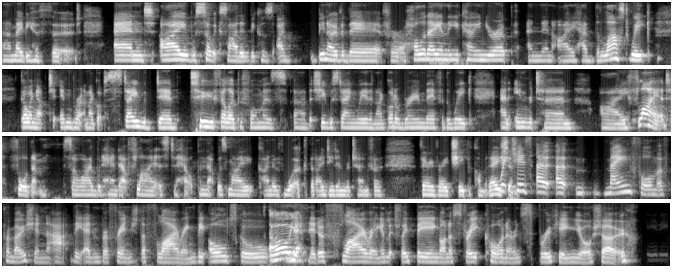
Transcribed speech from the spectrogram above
uh, maybe her third. And I was so excited because I'd been over there for a holiday in the UK and Europe. And then I had the last week going up to Edinburgh and I got to stay with Deb, two fellow performers uh, that she was staying with. And I got a room there for the week. And in return, I flyed for them. So I would hand out flyers to help. And that was my kind of work that I did in return for very, very cheap accommodation. Which is a, a main form of promotion at the Edinburgh Fringe, the flyering, the old school oh, method yeah. of flyering and literally being on a street corner and spruiking your show.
